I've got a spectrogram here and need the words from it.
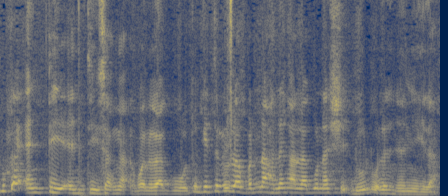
Bukan anti-anti sangat kepada lagu tu. Kita dulu dah pernah dengan lagu nasyid Dulu dah nyanyi dah.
